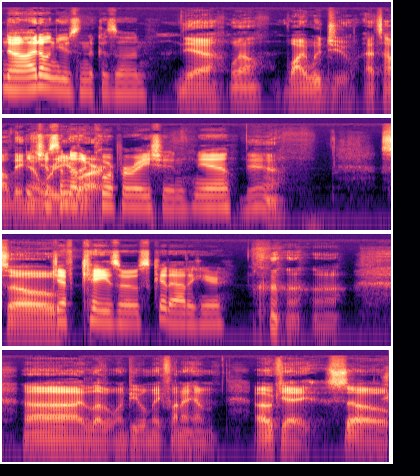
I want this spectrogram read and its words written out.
No, I don't use Nookazon. yeah, well, why would you? That's how they know It's just where you another corporation. Yeah. yeah. So Jeff Bezos, get out of here. uh, I love it when people make fun of him. Okay, so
